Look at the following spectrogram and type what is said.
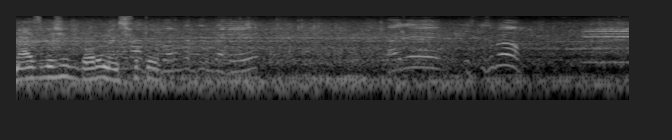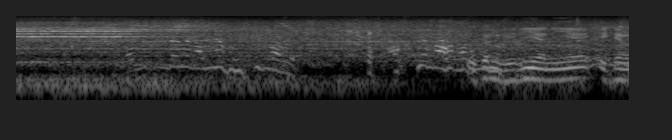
মাছ বেশি বড় নাই ছোট। ওখানে ঘিরিয়ে নিয়ে এখানে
